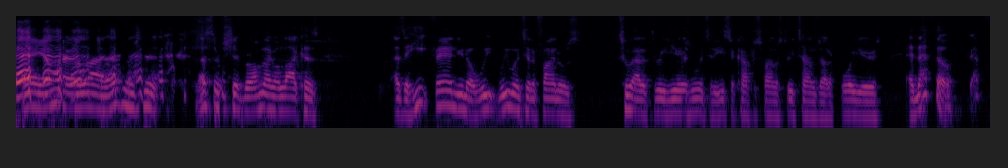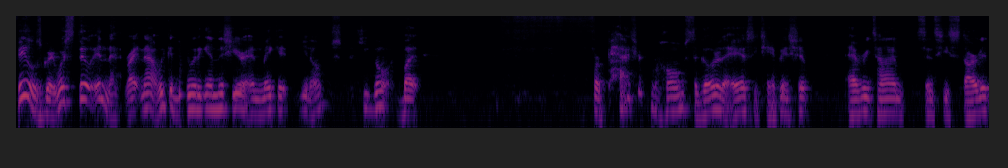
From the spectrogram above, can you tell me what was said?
hey, I'm not gonna lie. That's some shit. That's some shit, bro. I'm not gonna lie, because as a Heat fan, you know, we we went to the finals two out of three years. We went to the Eastern Conference Finals three times out of four years, and that felt that feels great. We're still in that right now. We could do it again this year and make it, you know, keep going. But for Patrick Mahomes to go to the AFC Championship every time since he started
